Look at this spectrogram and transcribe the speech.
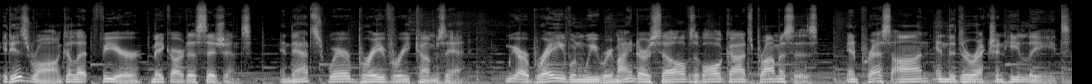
It is wrong to let fear make our decisions. And that's where bravery comes in. We are brave when we remind ourselves of all God's promises and press on in the direction He leads.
